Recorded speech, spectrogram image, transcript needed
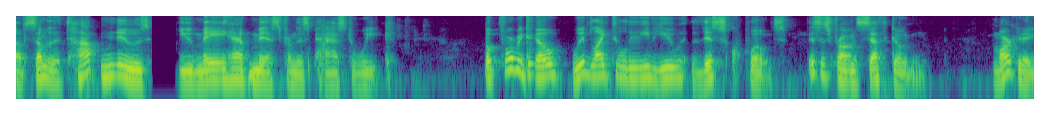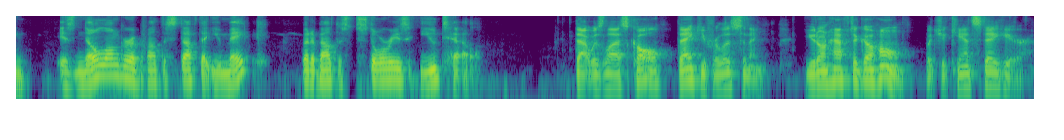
of some of the top news you may have missed from this past week. But before we go, we'd like to leave you this quote. This is from Seth Godin Marketing is no longer about the stuff that you make, but about the stories you tell. That was last call. Thank you for listening. You don't have to go home, but you can't stay here.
